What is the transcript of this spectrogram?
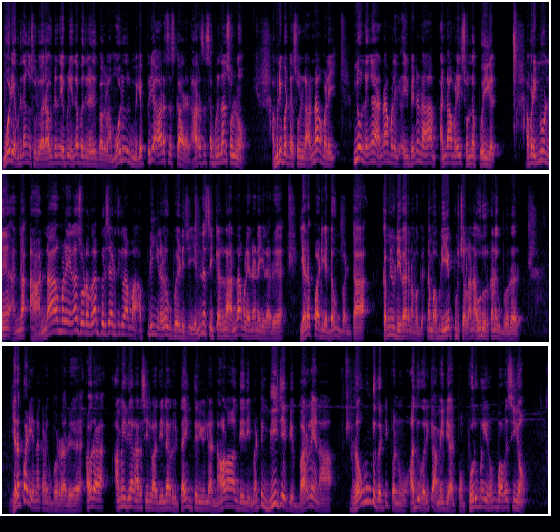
மோடி அப்படி தாங்க சொல்லுவார். அவர்கிட்ட எப்படி எந்த பதில் எதிர்பார்க்கலாம் மோடி ஒரு மிகப்பெரிய ஆர்எஸ்எஸ்காரர் ஆர்எஸ்எஸ் அப்படி தான் சொல்லணும். அப்படிப்பட்ட சூழ்நிலை அண்ணாமலை. இன்னொன்றுங்க அண்ணாமலை இப்போ என்னென்னா அண்ணாமலை சொன்ன பொய்கள். அப்புறம் இன்னொன்று அண்ணா அண்ணாமலையெல்லாம் சொல்கிறதெல்லாம் பெருசாக எடுத்துக்கலாமா? அப்படிங்கிற அளவுக்கு போயிடுச்சு. என்ன சிக்கல்னா அண்ணாமலை என்ன நினைக்கிறாரு? எடப்பாடியை டவுன் பண்ணிட்டா கம்யூனிட்டி வேறு நமக்கு. நம்ம அப்படியே பிடிச்சிடலான்னு அவர் ஒரு கணக்கு போடுறாரு. எடப்பாடி என்ன கணக்கு போடுறாரு? அவர் அமைதியான அரசியல்வாதி இல்லை அவருக்கு டைம் தெரியும் இல்லை. நாலாம் தேதி மட்டும் பிஜேபி வரலைன்னா ரவுண்டு கட்டி பண்ணுவோம். அது வரைக்கும் அமைதியாக இருப்போம். பொறுமை ரொம்ப அவசியம்.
